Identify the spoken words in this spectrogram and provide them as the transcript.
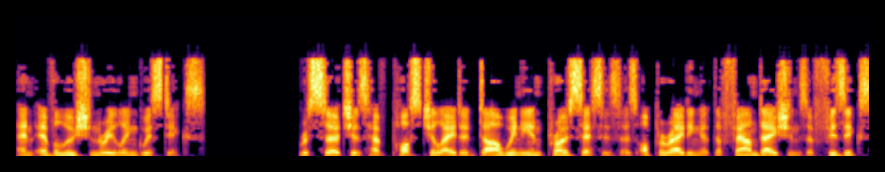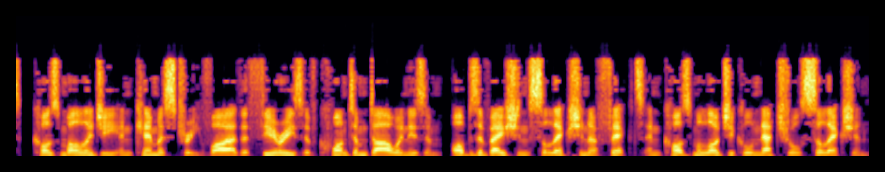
and evolutionary linguistics. Researchers have postulated Darwinian processes as operating at the foundations of physics, cosmology and chemistry via the theories of quantum Darwinism, observation selection effects and cosmological natural selection.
